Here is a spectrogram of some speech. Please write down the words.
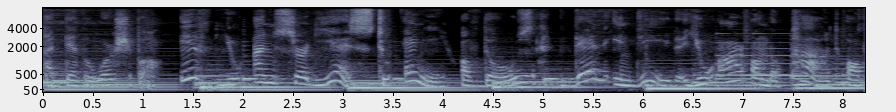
a devil worshiper? If you answered yes to any of those, then indeed you are on the path of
